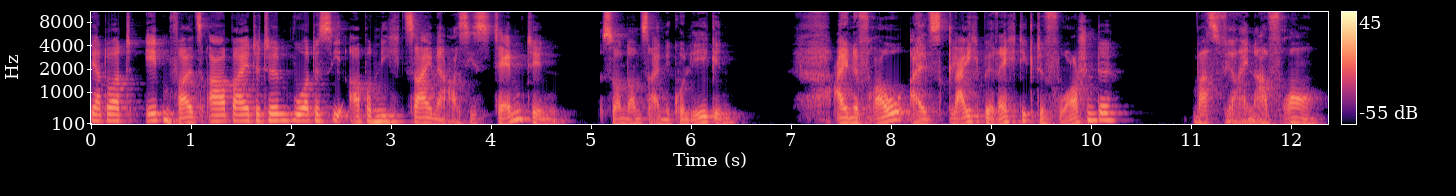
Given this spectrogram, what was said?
der dort ebenfalls arbeitete, wurde sie aber nicht seine Assistentin, sondern seine Kollegin. Eine Frau als gleichberechtigte Forschende? Was für ein Affront.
